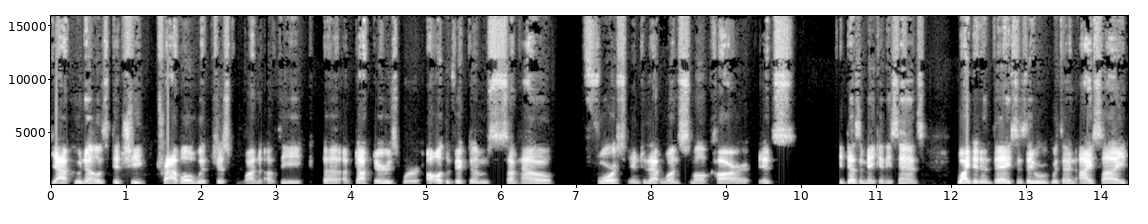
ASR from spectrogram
yeah, who knows? Did she travel with just one of the uh, abductors? Were all the victims somehow forced into that one small car? It's it doesn't make any sense. Why didn't they, since they were within eyesight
